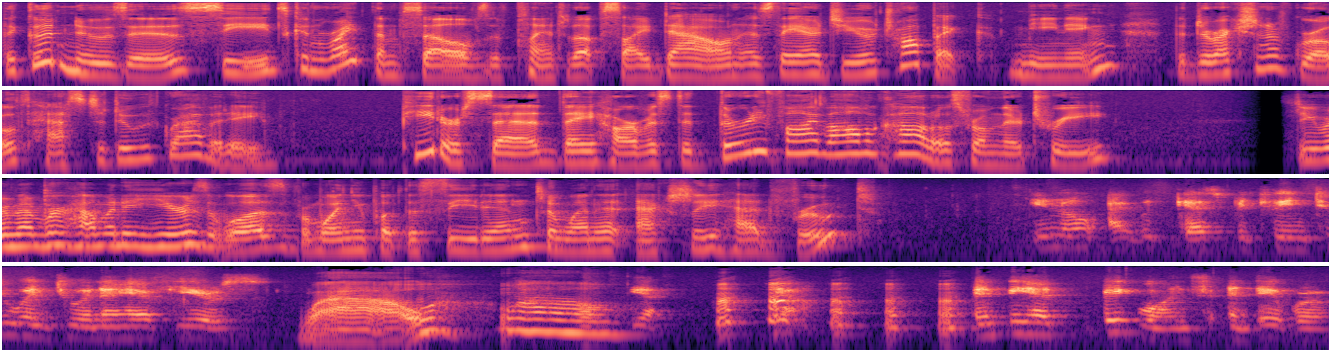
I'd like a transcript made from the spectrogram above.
the good news is seeds can right themselves if planted upside down as they are geotropic, meaning the direction of growth has to do with gravity. Peter said they harvested 35 avocados from their tree do you remember how many years it was from when you put the seed in to when it actually had fruit? You know, I would guess between two and two and a half years. Wow. Wow. Yeah. yeah. and we had big ones, and they were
